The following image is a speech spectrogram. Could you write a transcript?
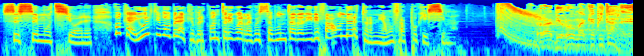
stessa emozione. Ok, ultimo break per quanto riguarda questa puntata di The Founder, torniamo fra pochissimo. Radio Roma Capitale.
